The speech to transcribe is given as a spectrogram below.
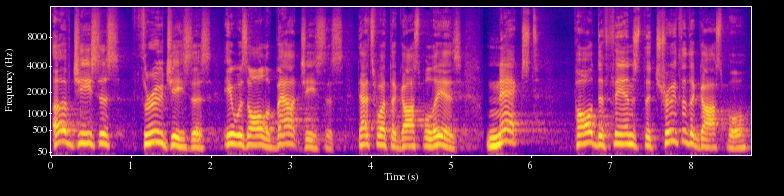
of Jesus through Jesus. It was all about Jesus. That's what the gospel is. Next, Paul defends the truth of the gospel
